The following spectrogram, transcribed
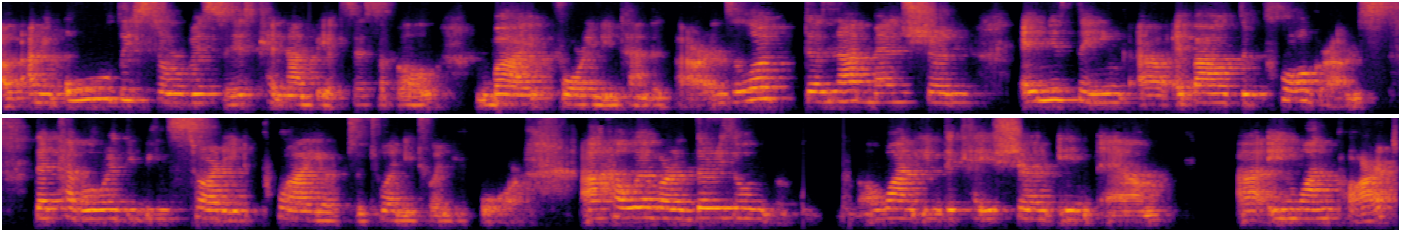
uh, I mean, all these services cannot be accessible by foreign intended parents. The law does not mention anything uh, about the programs that have already been started prior to 2024. Uh, however, there is a, one indication in um, uh, in one part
